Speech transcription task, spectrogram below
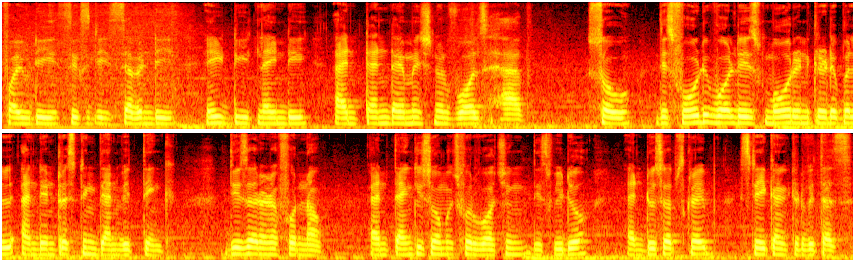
5D, 6D, 7D, 8D, 9D and 10 dimensional worlds have? So, this 4D world is more incredible and interesting than we think. These are enough for now. And thank you so much for watching this video and do subscribe, stay connected with us.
